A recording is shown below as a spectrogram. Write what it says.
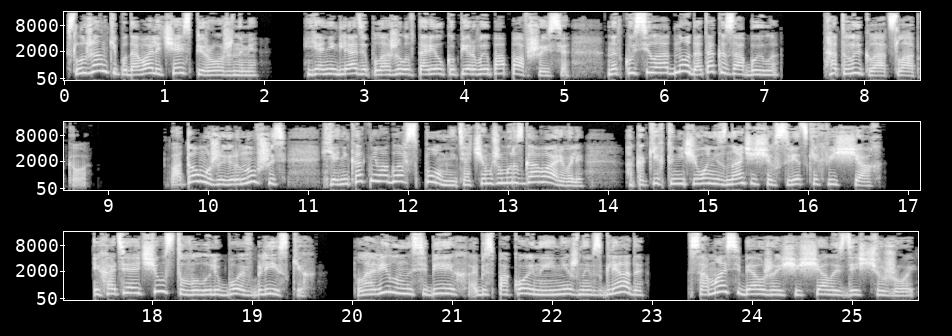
Служанки подавали чай с пирожными. Я, не глядя, положила в тарелку первые попавшиеся. Надкусила одно, да так и забыла. Отвыкла от сладкого. Потом, уже вернувшись, я никак не могла вспомнить, о чем же мы разговаривали, о каких-то ничего не значащих светских вещах. И хотя я чувствовала любовь близких, ловила на себе их обеспокоенные и нежные взгляды, сама себя уже ощущала здесь чужой,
